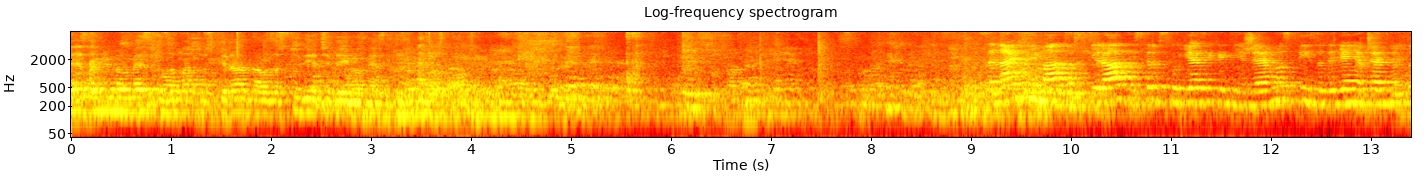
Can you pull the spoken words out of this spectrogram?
Ne znam ima mesta za maturski rad, ali za studije će da ima mesta. za najbolji maturski rad iz srpskog jezika i književnosti iz odeljenja četvrto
